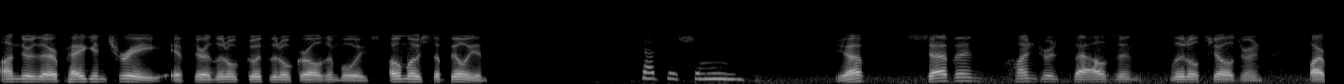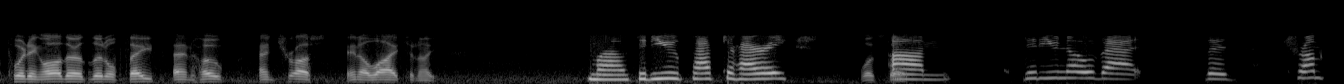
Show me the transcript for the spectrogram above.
under their pagan tree if they're little good little girls and boys. Almost a billion. That's a shame. Yep. 700,000 little children are putting all their little faith and hope and trust in a lie tonight. Wow. Did you, Pastor Harry, What's that? um, did you know that the Trump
